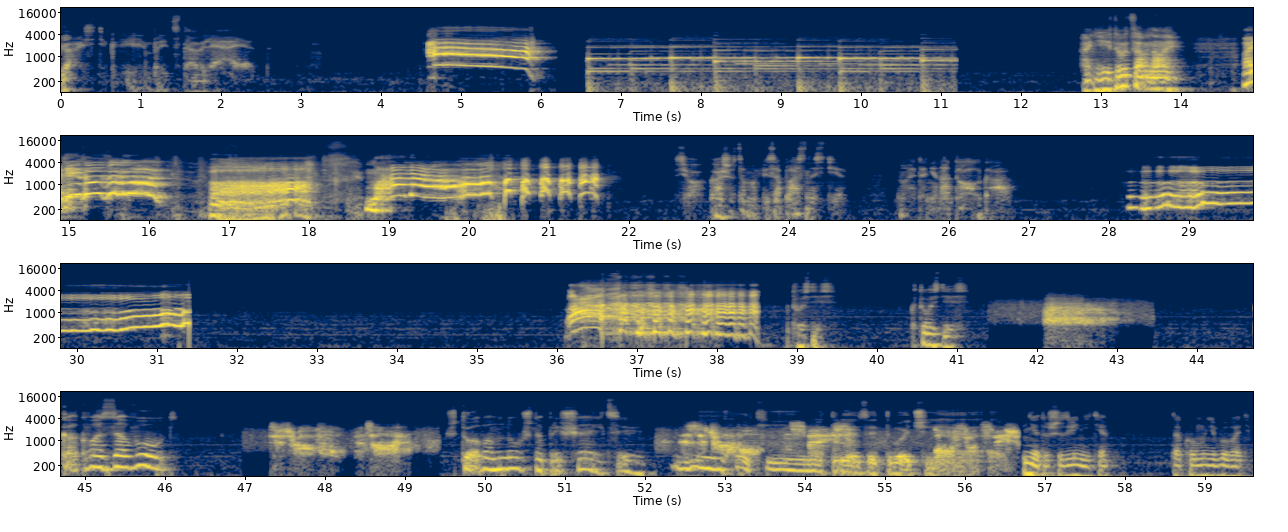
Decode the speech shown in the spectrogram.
Ужастик фильм представляет. Они идут за мной! Они идут за мной! А! Мама! Все, кажется, мы в безопасности. Но это ненадолго. Кто здесь? Кто здесь? Как вас зовут? Что вам нужно, пришельцы? Мы хотим отрезать твой член. Нет уж, извините. Такому не бывать.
